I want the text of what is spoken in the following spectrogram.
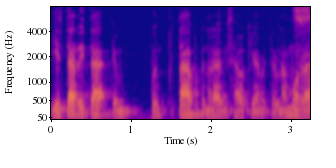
Y esta Rita, em- pues, emputada porque no le había avisado que iba a meter una morra,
